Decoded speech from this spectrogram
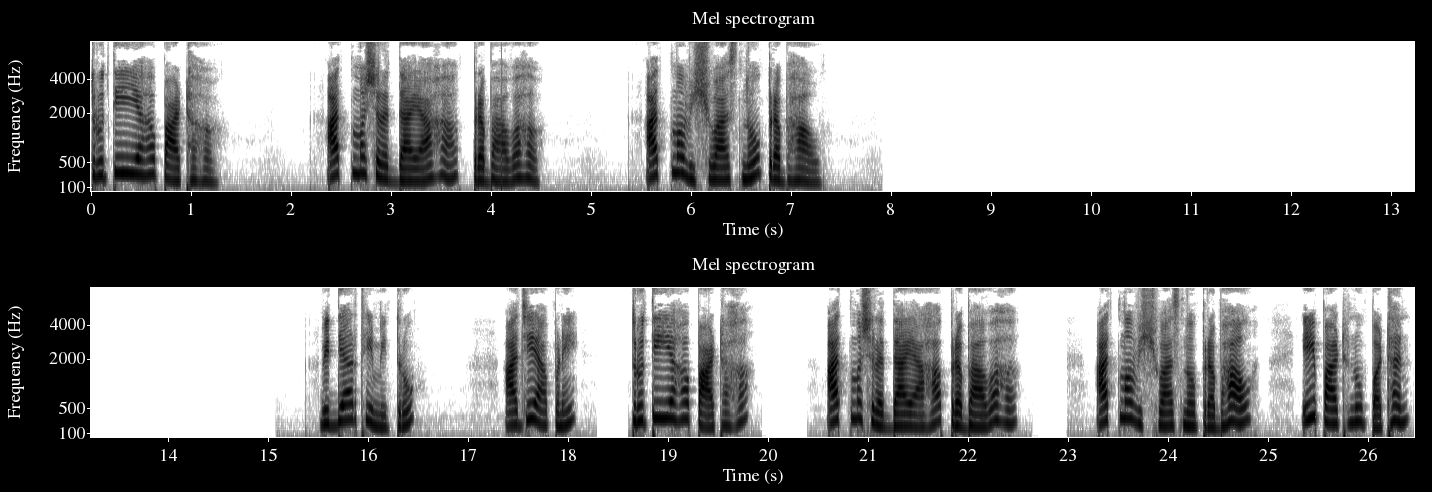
તૃતીય પાઠ आत्मश्रद्धायाः પ્રભાવ આત્મવિશ્વાસનો પ્રભાવ વિદ્યાર્થી મિત્રો આજે આપણે તૃતીય પાઠ આત્મશ્રદ્ધાયા પ્રભાવ આત્મવિશ્વાસનો પ્રભાવ એ પાઠનું પઠન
